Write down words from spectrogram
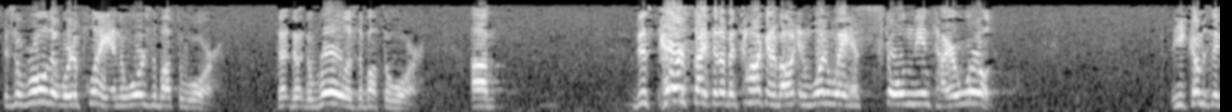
There's a role that we're to play, and the war is about the war. The, the, the role is about the war. Um, this parasite that I've been talking about, in one way, has stolen the entire world. He comes to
